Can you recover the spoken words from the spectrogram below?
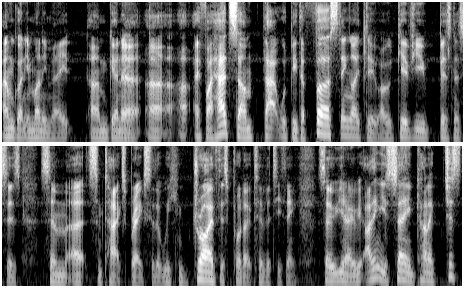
I haven't got any money, mate. I'm gonna, uh, uh, if I had some, that would be the first thing I'd do. I would give you businesses some uh, some tax breaks so that we can drive this productivity thing. So you know, I think he's saying kind of just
